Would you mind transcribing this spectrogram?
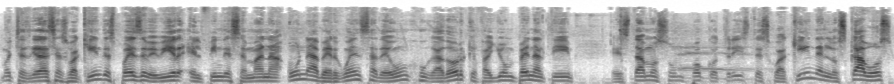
Muchas gracias Joaquín. Después de vivir el fin de semana una vergüenza de un jugador que falló un penalti, estamos un poco tristes. Joaquín, en Los Cabos,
